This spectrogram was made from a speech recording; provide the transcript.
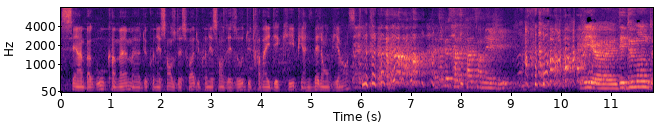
c'est un bagou quand même euh, de connaissance de soi, de connaissance des autres, du travail d'équipe, il y a une belle ambiance. Est-ce que ça se passe en Égypte? Il y avait euh, des demandes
